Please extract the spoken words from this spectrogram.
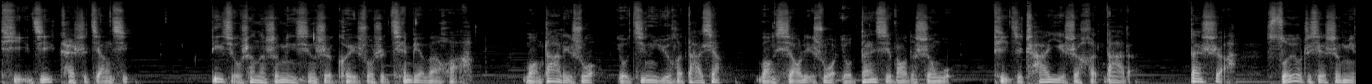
体积开始讲起。地球上的生命形式可以说是千变万化啊，往大里说有鲸鱼和大象，往小里说有单细胞的生物，体积差异是很大的。但是啊，所有这些生命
